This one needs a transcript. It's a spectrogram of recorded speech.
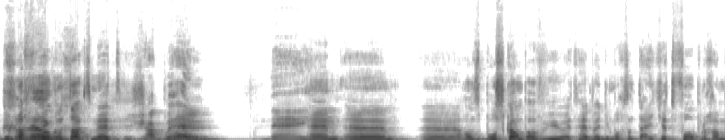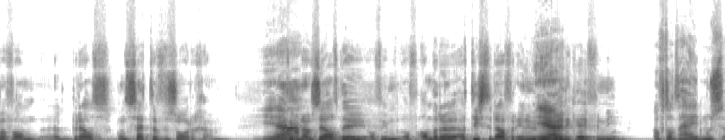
die bracht hem in contact met Jacques Brel. Nee. En ehm, eh, Hans Boskamp, over wie we het hebben, die mocht een tijdje het voorprogramma van eh Brels concerten verzorgen. Of Ja? nou zelf deed of, iemand, of andere artiesten daarvoor inhuurden, Ja? weet ik even niet. Of dat hij het moest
